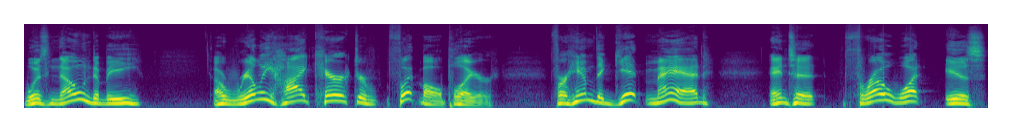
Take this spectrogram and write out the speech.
was known to be a really high character football player. For him to get mad and to throw what is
